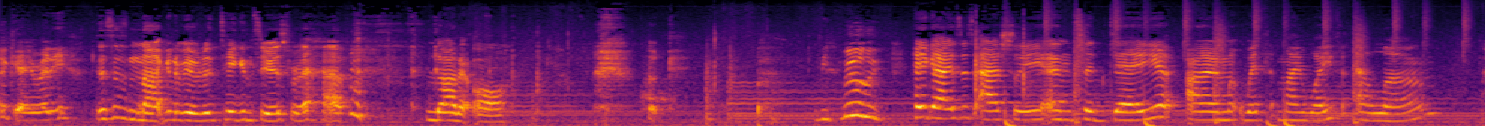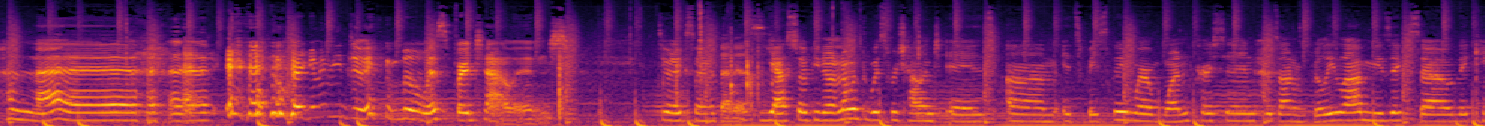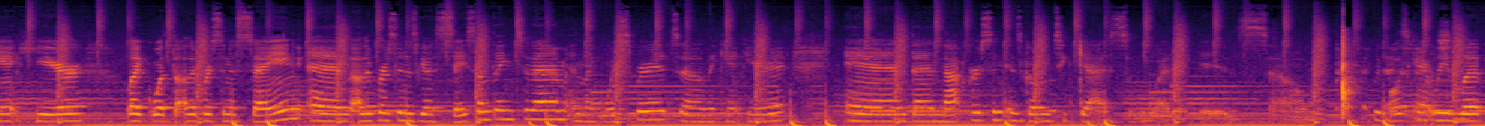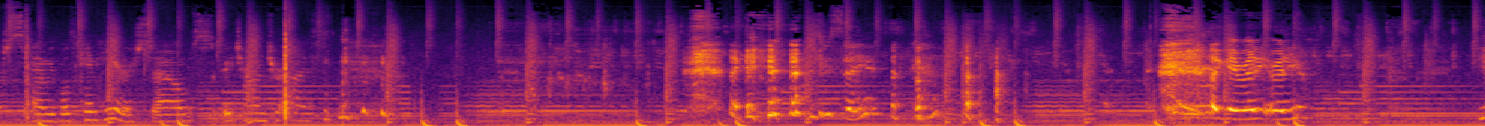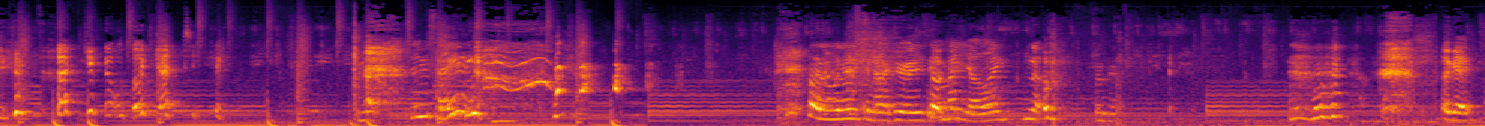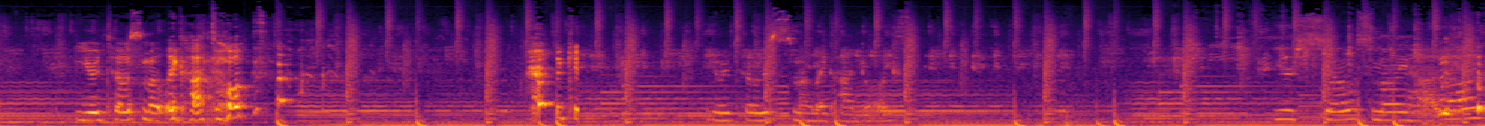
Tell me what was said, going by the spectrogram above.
Okay, ready? This is not gonna be able to take it serious for a half. Not at all. okay. Hey guys, it's Ashley, and today I'm with my wife Ella. Hello. and we're gonna be doing the whisper challenge. Do you want to explain what that is? Yeah, so if you don't know what the whisper challenge is, um, it's basically where one person puts on really loud music so they can't hear like what the other person is saying and the other person is gonna say something to them and like whisper it so they can't hear it and then that person is going to guess what it is. So we both can't read lips and we both can't hear so this is a great challenge for us okay. did you say it okay, ready, ready? I can't look at you. did you say it I literally cannot hear anything. Am I yelling? No. Okay. Okay. Your toes smell like hot dogs. Your toes smell like hot dogs. You're so smelly hot dog.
